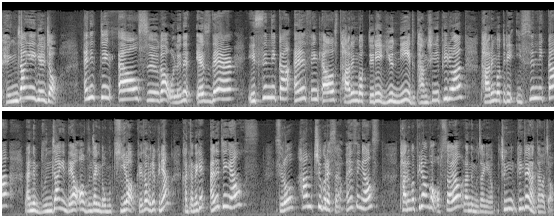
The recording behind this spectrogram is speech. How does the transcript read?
굉장히 길죠. anything else가 원래는 is there 있습니까? anything else 다른 것들이 you need 당신이 필요한 다른 것들이 있습니까? 라는 문장인데요. 어 문장이 너무 길어. 그래서 우리 그냥 간단하게 anything else로 함축을 했어요. anything else 다른 거 필요한 거 없어요? 라는 문장이에요. 굉장히 간단하죠.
